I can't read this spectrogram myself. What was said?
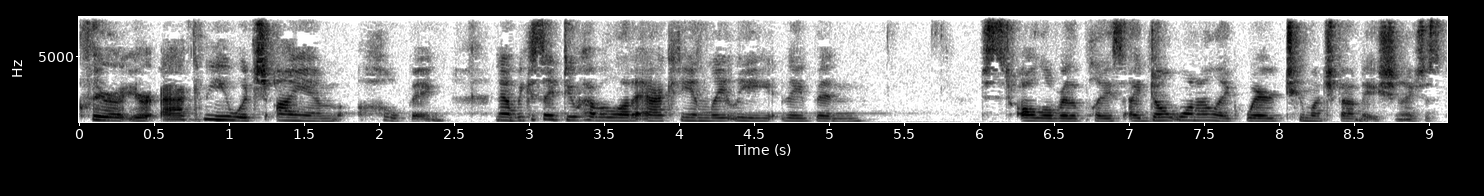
clear out your acne, which I am hoping. Now, because I do have a lot of acne and lately they've been just all over the place, I don't want to like wear too much foundation. I just,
